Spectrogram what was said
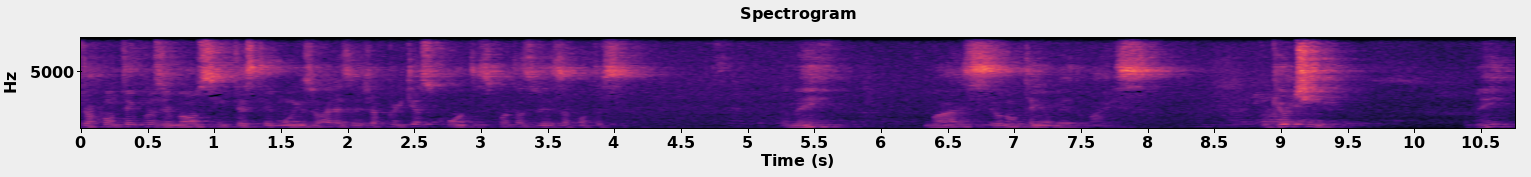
Já contei para os irmãos em testemunhos várias vezes, já perdi as contas, quantas vezes aconteceu. Amém? Mas eu não tenho medo mais. Porque eu tinha. Amém?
